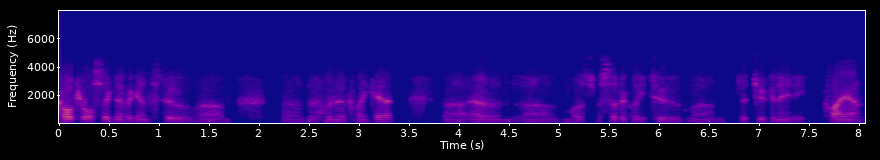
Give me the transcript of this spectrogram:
cultural significance to um, uh, the Hoonah Tlingit uh, and uh, most specifically to um, the Chookaneidí clan.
